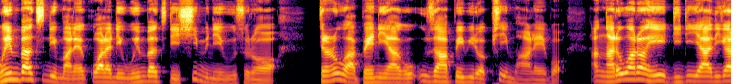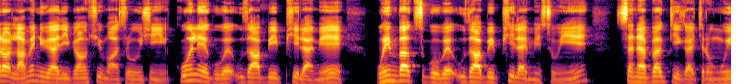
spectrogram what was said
win bucks ဒီမှာလည်း quality win bucks ဒီရှိမနေဘူးဆိုတော့ကျွန်တော်တို့ကဘယ်နေရာကိုဦးစားပေးပြီးတော့ဖြည့်မှာလဲပေါ့ အငါတို့ကတော့ဟေးဒီတရာဒီကတော့လာမယ့်နေရာဒီပြောင်းရွှေ့မှာဆိုလို့ရှိရင်ကွင်းလေကိုပဲဦးစားပေးဖြည့်လိုက်မယ် win bucks ကိုပဲဦးစားပေးဖြည့်လိုက်မယ်ဆိုရင် center back တွေကကျွန်တော်ငွေ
